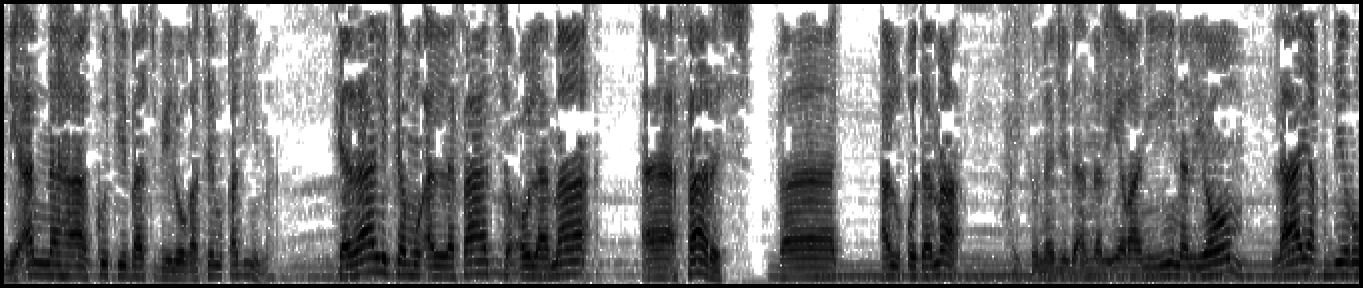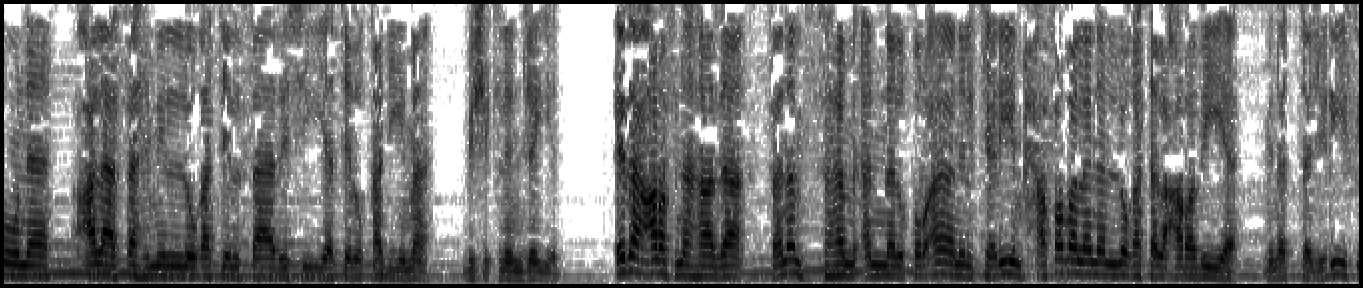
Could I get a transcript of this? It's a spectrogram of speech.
لأنها كتبت بلغة قديمة. كذلك مؤلفات علماء فارس فالقدماء حيث نجد أن الإيرانيين اليوم لا يقدرون على فهم اللغة الفارسية القديمة بشكل جيد. إذا عرفنا هذا فنفهم أن القرآن الكريم حفظ لنا اللغة العربية من التجريف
